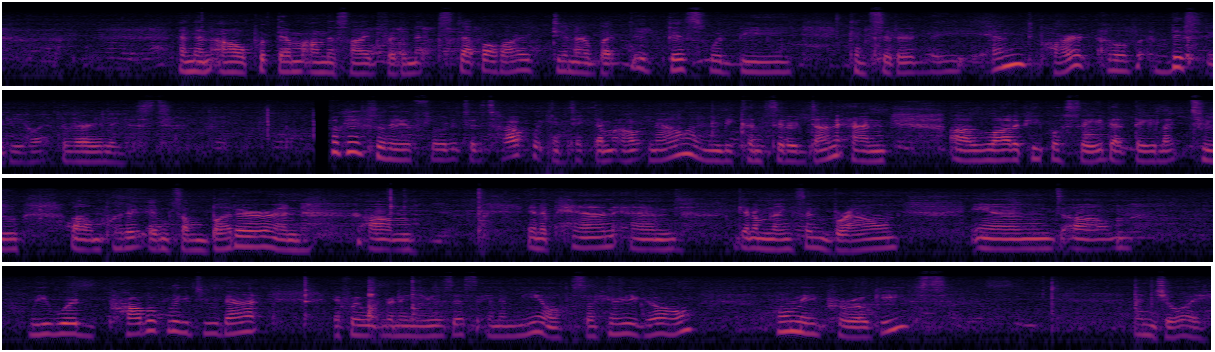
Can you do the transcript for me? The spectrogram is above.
And then I'll put them on the side for the next step of our dinner, but this would be considered the end part of this video at the very least. Okay, so they have floated to the top. We can take them out now and be considered done. And a lot of people say that they like to um, put it in some butter and um, in a pan and get them nice and brown. And um, we would probably do that if we weren't going to use this in a meal. So here you go, homemade pierogies. Enjoy.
